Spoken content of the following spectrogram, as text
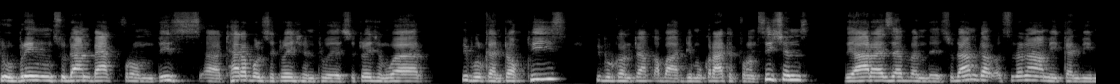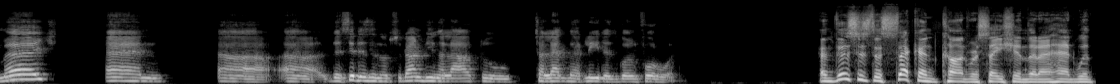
to bring Sudan back from this uh, terrible situation to a situation where people can talk peace, people can talk about democratic transitions, the RSF and the Sudan, Sudan army can be merged, and uh, uh, the citizens of Sudan being allowed to select their leaders going forward. And this is the second conversation that I had with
